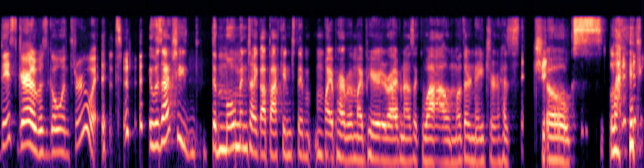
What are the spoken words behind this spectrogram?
this girl was going through it. It was actually the moment I got back into the, my apartment, my period arrived, and I was like, wow, Mother Nature has jokes. Like,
